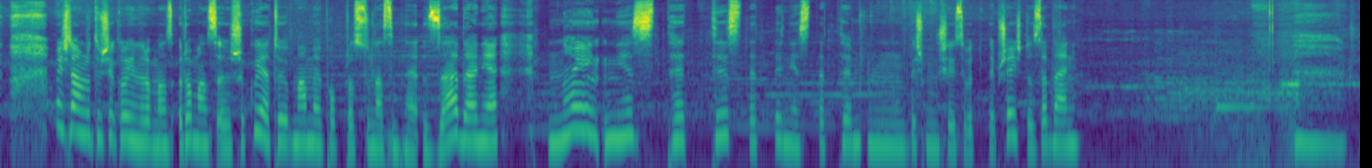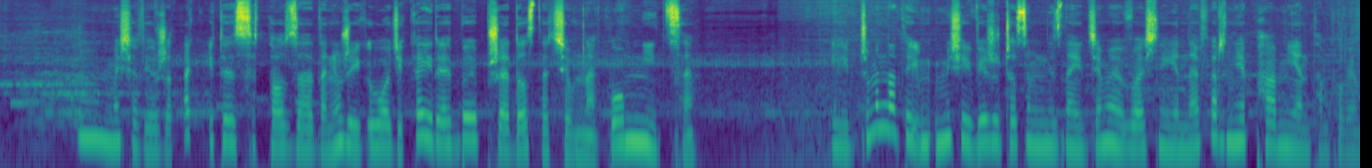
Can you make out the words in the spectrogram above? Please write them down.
Myślałam, że tu się kolejny romans, romans y, szykuje, a tu mamy po prostu następne zadanie. No i niestety, stety, niestety, mm, byśmy musieli sobie tutaj przejść do zadań. Mysia wie, że tak. I to jest to zadanie. Użyj łodzi Keiry, by przedostać się na kłomnicę. I czy my na tej mysiej wieży czasem nie znajdziemy właśnie Yennefer? Nie pamiętam, powiem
